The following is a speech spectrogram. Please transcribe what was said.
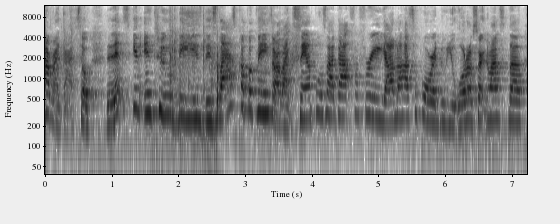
all right guys so let's get into these these last couple things are like samples i got for free y'all know how sephora do you order a certain amount of stuff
